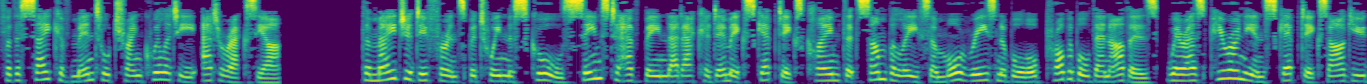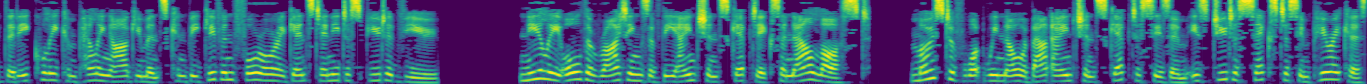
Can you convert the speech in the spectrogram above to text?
for the sake of mental tranquility ataraxia. The major difference between the schools seems to have been that academic skeptics claimed that some beliefs are more reasonable or probable than others, whereas Pyrrhonian skeptics argued that equally compelling arguments can be given for or against any disputed view. Nearly all the writings of the ancient skeptics are now lost. Most of what we know about ancient skepticism is due to Sextus Empiricus,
